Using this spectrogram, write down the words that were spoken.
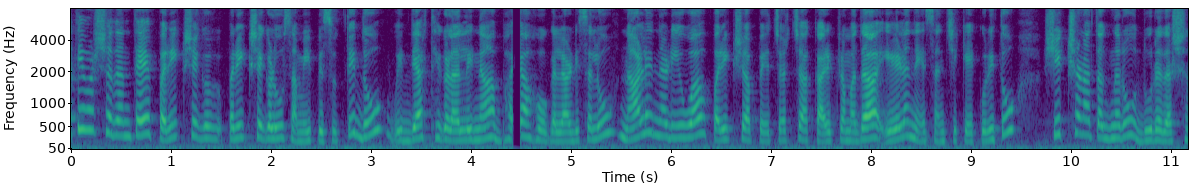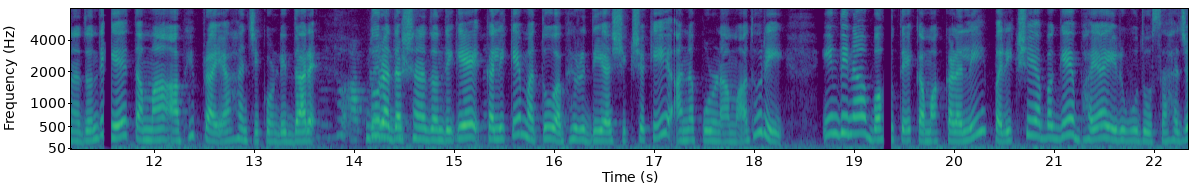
ಪ್ರತಿ ವರ್ಷದಂತೆ ಪರೀಕ್ಷೆಗ- ಪರೀಕ್ಷೆಗಳು ಸಮೀಪಿಸುತ್ತಿದ್ದು, ವಿದ್ಯಾರ್ಥಿಗಳಲ್ಲಿನ ಭಯ ಹೋಗಲಾಡಿಸಲು ನಾಳೆ ನಡೆಯುವ ಪರೀಕ್ಷಾ ಪೇ ಚರ್ಚಾ ಕಾರ್ಯಕ್ರಮದ ಏಳನೇ ಸಂಚಿಕೆ ಕುರಿತು ಶಿಕ್ಷಣ ತಜ್ಞರು ದೂರದರ್ಶನದೊಂದಿಗೆ ತಮ್ಮ ಅಭಿಪ್ರಾಯ ಹಂಚಿಕೊಂಡಿದ್ದಾರೆ. ದೂರದರ್ಶನದೊಂದಿಗೆ ಕಲಿಕೆ ಮತ್ತು ಅಭಿವೃದ್ಧಿಯ ಶಿಕ್ಷಕಿ ಅನ್ನಪೂರ್ಣ ಮಾಧುರಿ. ಇಂದಿನ ಬಹುತೇಕ ಮಕ್ಕಳಲ್ಲಿ ಪರೀಕ್ಷೆಯ ಬಗ್ಗೆ ಭಯ ಇರುವುದು ಸಹಜ.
